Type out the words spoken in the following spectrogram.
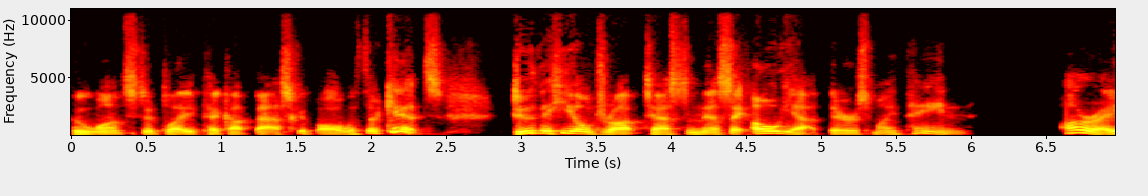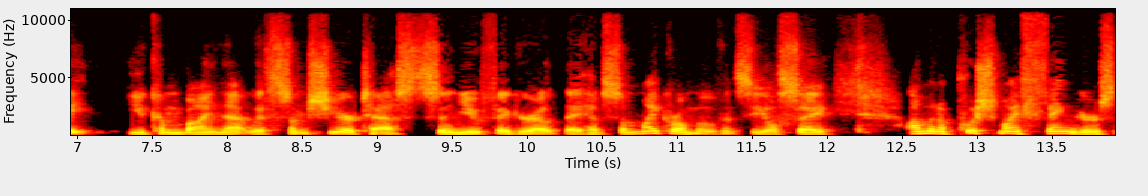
who wants to play pickup basketball with their kids. Do the heel drop test, and they'll say, Oh, yeah, there's my pain. All right. You combine that with some shear tests and you figure out they have some micro movements. So you'll say, I'm going to push my fingers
